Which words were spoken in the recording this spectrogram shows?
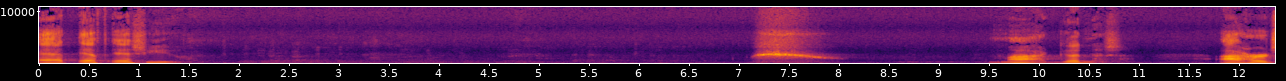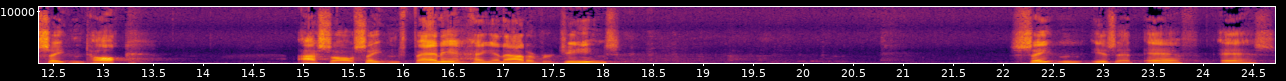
at FSU. My goodness. I heard Satan talk. I saw Satan's fanny hanging out of her jeans. Satan is at FSU.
